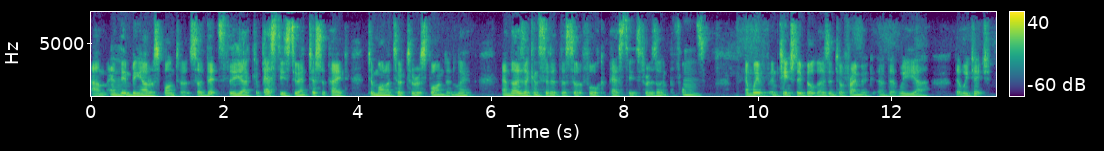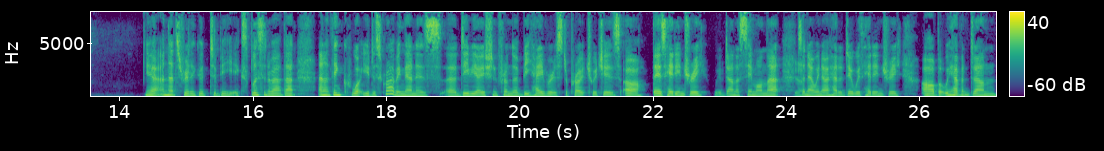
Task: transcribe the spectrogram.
um, and mm. then being able to respond to it. So that's the uh, capacities to anticipate, to monitor, to respond, and learn. And those are considered the sort of four capacities for resilient performance. Mm. And we've intentionally built those into a framework uh, that we uh, that we teach. Yeah, and that's really good to be explicit about that. And I think what you're describing then is a deviation from the behaviorist approach, which is, oh, there's head injury. We've done a sim on that. Yeah. So now we know how to deal with head injury. Oh, but we haven't done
